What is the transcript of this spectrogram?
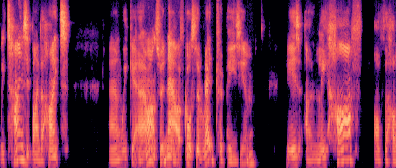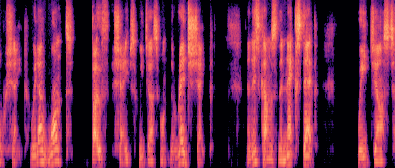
We times it by the height and we get our answer. Now, of course, the red trapezium is only half of the whole shape. We don't want both shapes, we just want the red shape. And this comes to the next step. We just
